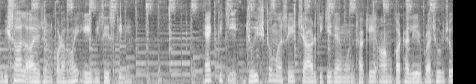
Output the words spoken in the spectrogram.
বিশাল আয়োজন করা হয় এই বিশেষ দিনে। একদিকে জ্যৈষ্ঠ মাসে চারদিকে যেমন থাকে আম কাঁঠালের প্রাচুর্য,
